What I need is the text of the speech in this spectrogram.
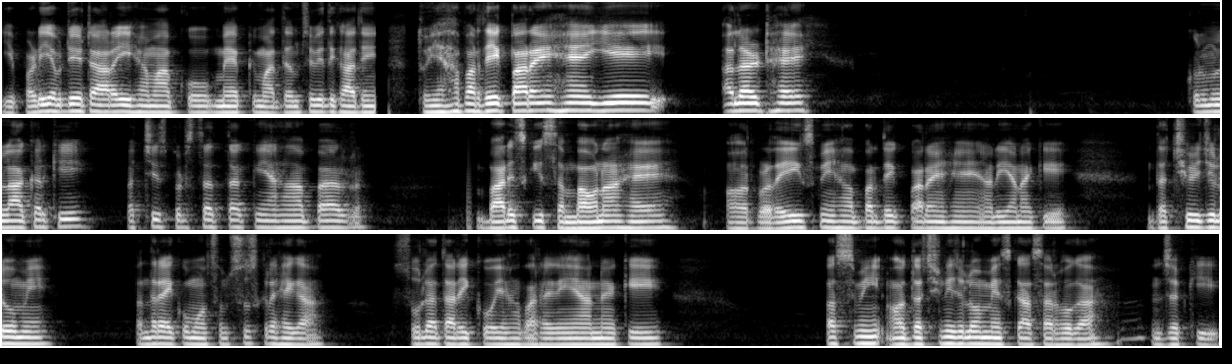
ये बड़ी अपडेट आ रही है, हम आपको मैप के माध्यम से भी दिखा दें। तो यहाँ पर देख पा रहे हैं ये अलर्ट है। कुल मिलाकर के पच्चीस प्रतिशत तक यहाँ पर बारिश की संभावना है और प्रदेश में यहाँ पर देख पा रहे हैं हरियाणा के दक्षिणी ज़िलों में पंद्रह को मौसम शुष्क रहेगा। सोलह तारीख को यहाँ पर हरियाणा के पश्चिमी और दक्षिणी ज़िलों में इसका असर होगा, जबकि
